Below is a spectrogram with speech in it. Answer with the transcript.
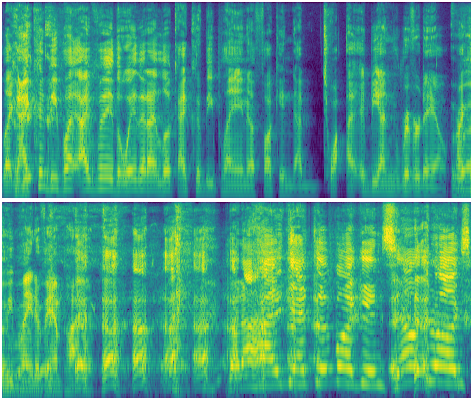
Like I could be playing. I play the way that I look. I could be playing a fucking. I'm tw- I'd be on Riverdale. Or I could be right, playing a right. vampire. but I get to fucking sell drugs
